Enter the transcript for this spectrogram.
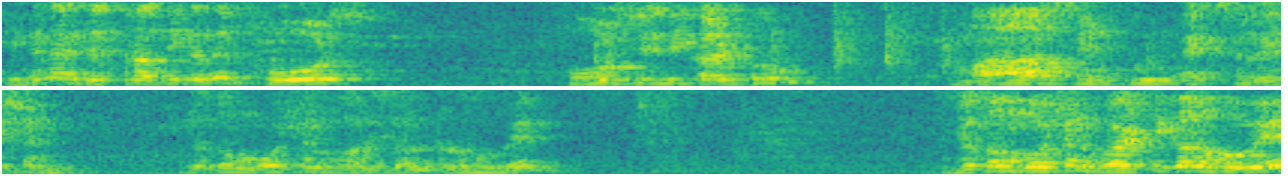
ਠੀਕ ਹੈ ਨਾ? ਜਿਸ ਤਰ੍ਹਾਂ ਅਸੀਂ ਕਹਿੰਦੇ force force is equal to mass into acceleration ਜਦੋਂ ਮੋਸ਼ਨ ਹੌਰੀਜ਼ੌਂਟਲ ਹੋਵੇ, ਜਦੋਂ ਮੋਸ਼ਨ ਵਰਟੀਕਲ ਹੋਵੇ,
